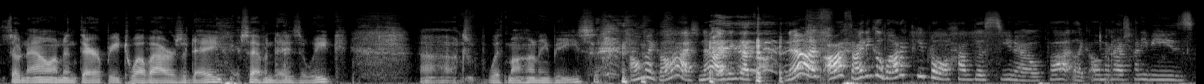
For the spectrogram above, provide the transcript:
so now I'm in therapy 12 hours a day, seven days a week, uh, with my honeybees. oh my gosh, no, I think that's no, that's awesome. I think a lot of people have this, you know, thought like, oh my gosh, honeybees.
